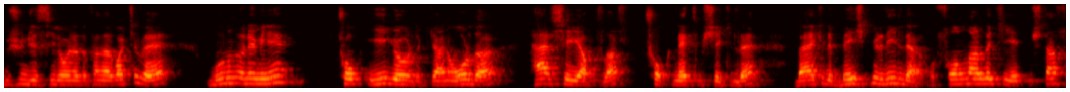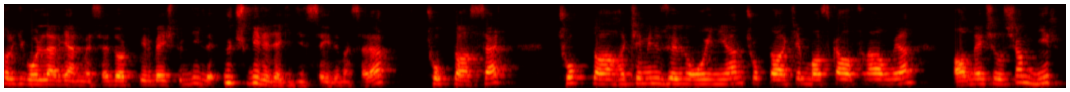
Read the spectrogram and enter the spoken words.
düşüncesiyle oynadı Fenerbahçe ve bunun önemini çok iyi gördük. Yani orada her şeyi yaptılar. Çok net bir şekilde. Belki de 5-1 değil de o sonlardaki 70'ten sonraki goller gelmese 4-1 5-1 değil de 3-1 ile gidilseydi mesela çok daha sert, çok daha hakemin üzerine oynayan, çok daha hakem baskı altına almayan, almaya çalışan bir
